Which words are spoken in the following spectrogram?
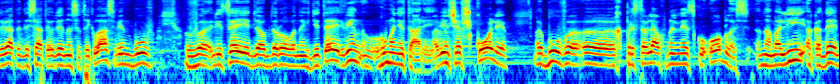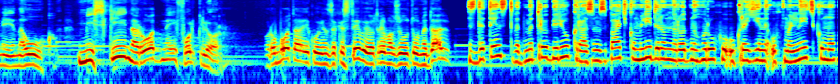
9, 10, 11 клас він був в ліцеї для обдарованих дітей. Він гуманітарій. А він ще в школі був, е, представляв Хмельницьку область на малій академії наук. Міський народний фольклор. Робота, яку він захистив і отримав золоту медаль. З дитинства Дмитро Бірюк разом з батьком, лідером народного руху України у Хмельницькому,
